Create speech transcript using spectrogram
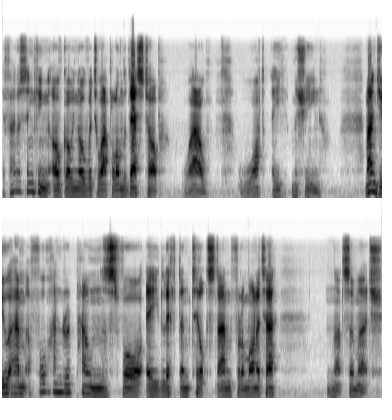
If I was thinking of going over to Apple on the desktop, wow, what a machine. Mind you, um, £400 for a lift and tilt stand for a monitor, not so much.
